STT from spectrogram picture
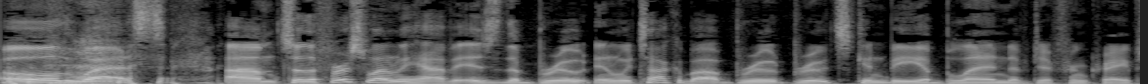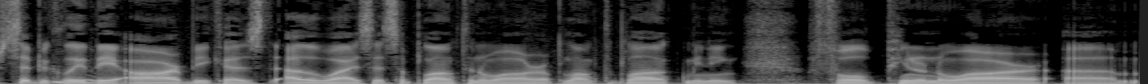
Old West. Um, so the first one we have is the Brut, and we talk about Brut. Bruts can be a blend of different grapes. Typically, they are because otherwise it's a Blanc de Noir or a Blanc de Blanc, meaning full Pinot Noir. Um,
